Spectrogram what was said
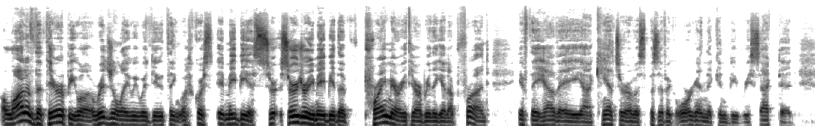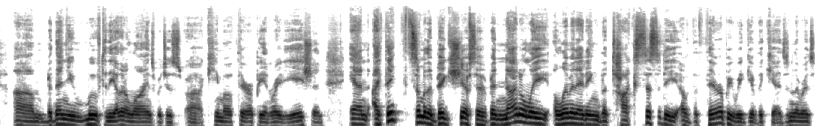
a lot of the therapy, well, originally we would do things, of course, it may be a sur- surgery, may be the primary therapy they get up front if they have a uh, cancer of a specific organ that can be resected. Um, but then you move to the other lines, which is uh, chemotherapy and radiation. And I think some of the big shifts have been not only eliminating the toxicity of the therapy we give the kids, in other words,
